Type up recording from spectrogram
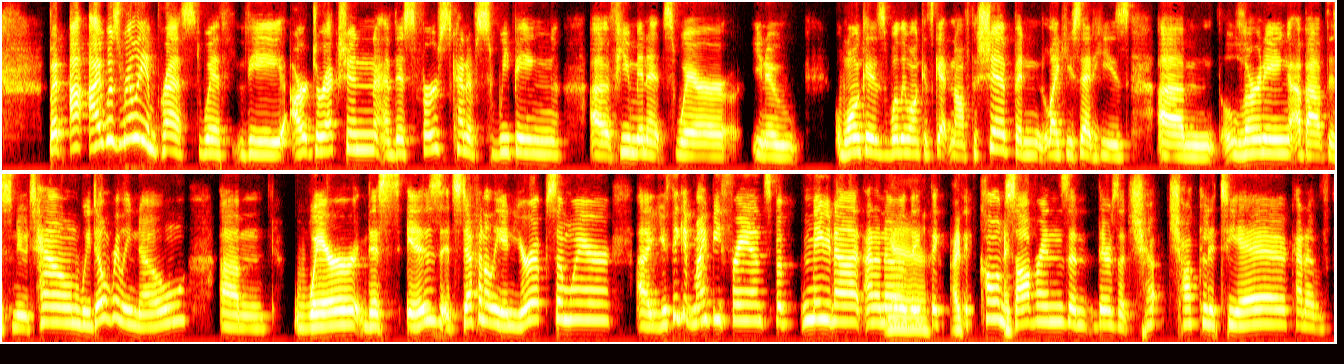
But I, I was really impressed with the art direction this first kind of sweeping uh, few minutes where, you know, Wonka's Willy Wonka's getting off the ship, and like you said, he's um, learning about this new town. We don't really know um, where this is. It's definitely in Europe somewhere. Uh, you think it might be France, but maybe not. I don't know. Yeah, they, they, I- they call them I- sovereigns, and there's a ch- chocolatier kind of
